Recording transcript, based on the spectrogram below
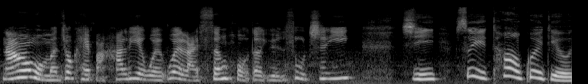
然后我们就可以把它列为未来生活的元素之一。是，所以透过着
